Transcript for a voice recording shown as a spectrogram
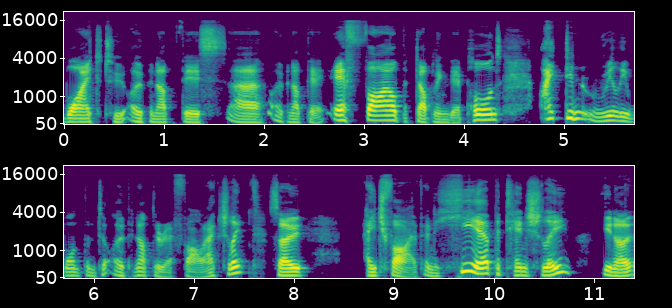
white to open up this uh, open up their f file but doubling their pawns i didn't really want them to open up their f file actually so h5 and here potentially you know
